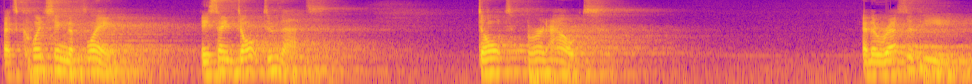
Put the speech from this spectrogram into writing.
That's quenching the flame. And he's saying, Don't do that. Don't burn out. And the recipe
